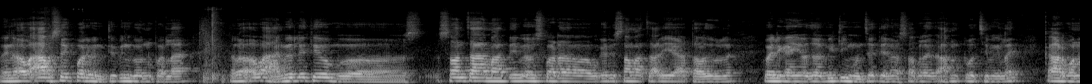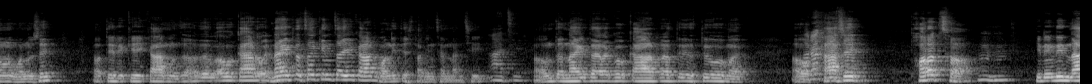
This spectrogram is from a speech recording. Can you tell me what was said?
होइन अब आवश्यक पऱ्यो भने त्यो पनि गर्नु पर्ला तर अब हामीहरूले त्यो सञ्चार माध्यम उसबाट के अरे समाचार या त हजुरलाई कहिलेकाहीँ अझ मिटिङ हुन्छ त्यसमा सबैलाई आफ्नो टोल छिमेकीलाई कार्ड बनाउनु भन्नुहोस् है। अब त्यसले केही काम हुन्छ। अब कार्ड नागरिकता चाहिँ किन चाहियो कार्ड भन्ने त्यस्ता पनि छन् मान्छे। हुन त नागरिकताको कार्ड र त्यो त्योमा अब खासै फरक छ। किनभने ना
